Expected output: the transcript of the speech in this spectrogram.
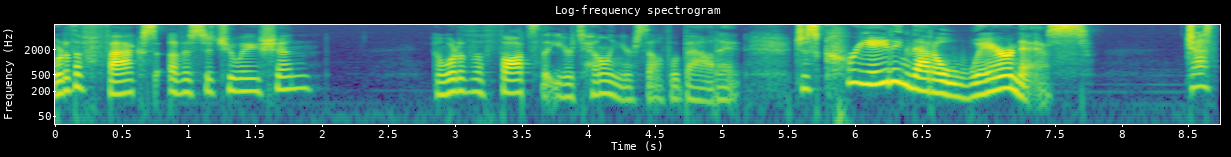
What are the facts of a situation? And what are the thoughts that you're telling yourself about it? Just creating that awareness. Just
